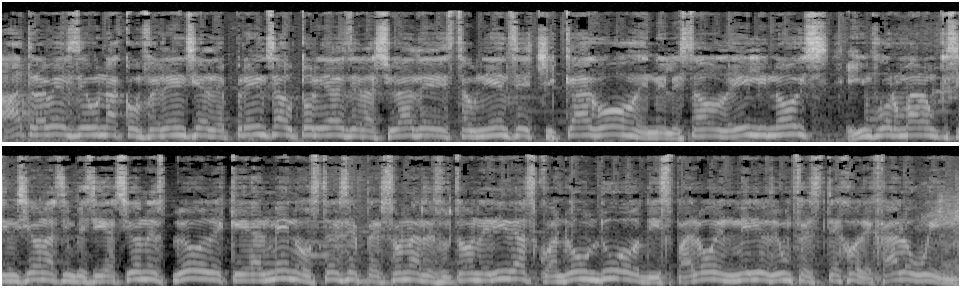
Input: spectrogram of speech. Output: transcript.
A través de una conferencia de prensa, autoridades de la ciudad de estadounidense Chicago, en el estado de Illinois, informaron que se iniciaron las investigaciones luego de que al menos 13 personas resultaron heridas cuando un dúo disparó en medio de un festejo de Halloween.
